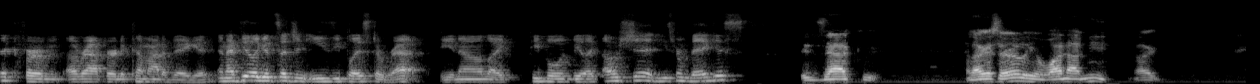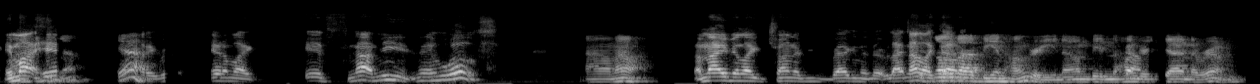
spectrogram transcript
I- sick for a rapper to come out of Vegas. And I feel like it's such an easy place to rep, you know? Like people would be like, oh shit, he's from Vegas? exactly. And like I said earlier, why not me? Like in my head, Yeah. like, and I'm like, if not me, then who else? I don't know. I'm not even like trying to be bragging, to, like not it's like all that. about being hungry, you know, and being the hungriest guy in the room.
